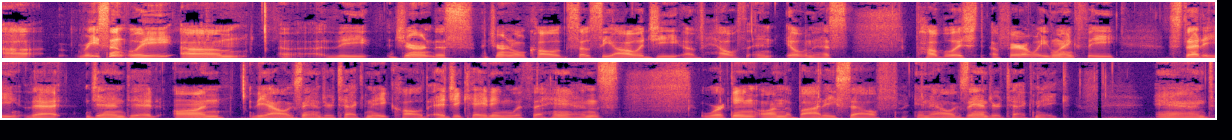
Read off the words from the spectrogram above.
Uh, recently, um, uh, the journal, this journal called Sociology of Health and Illness published a fairly lengthy study that Jen did on the Alexander technique called Educating with the Hands, working on the body self in Alexander technique. And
